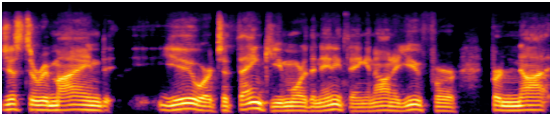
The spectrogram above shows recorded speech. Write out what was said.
just to remind you or to thank you more than anything and honor you for for not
